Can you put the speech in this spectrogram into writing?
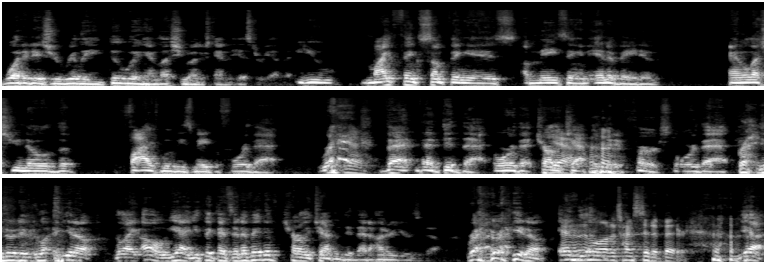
what it is you're really doing unless you understand the history of it. You might think something is amazing and innovative unless you know the five movies made before that. Right. Yeah. That that did that, or that Charlie Yeah. Chaplin did it first, or that right. you know, what I mean? Like, you know, like, oh yeah, you think that's innovative? Charlie Chaplin did that hundred years ago, right? right? You know, and, the a lot of times did it better. yeah.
